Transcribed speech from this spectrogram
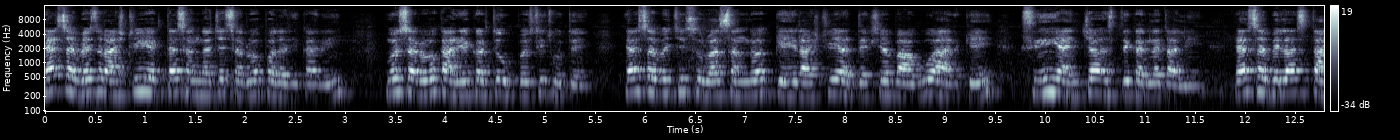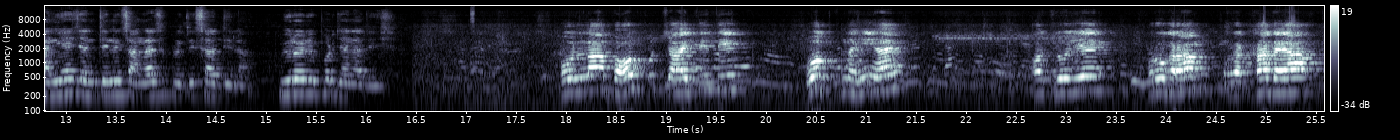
या सभेस राष्ट्रीय एकता संघाचे सर्व पदाधिकारी व सर्व कार्यकर्ते उपस्थित होते. या सभेची सुरुवात संघ के राष्ट्रीय अध्यक्ष बाबू आर के सिंह यांच्या हस्ते करण्यात आली. या सभेला स्थानीय जनतेने चांगलाच प्रतिसाद दिला. ब्युरो रिपोर्ट, जनादेश. बोलना बहुत कुछ चाहती थी, वक्त नहीं है, और जो ये प्रोग्राम रखा गया,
